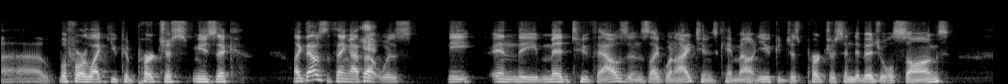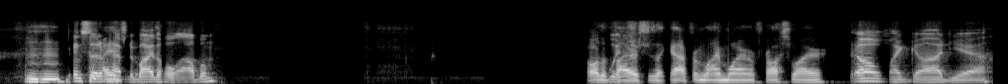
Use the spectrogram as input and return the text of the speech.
uh before like you could purchase music like that was the thing i Yeah. thought was neat in the mid 2000s like when itunes came out you could just purchase individual songs hmm instead of I- having to buy the whole album All the Which- viruses I got from LimeWire and FrostWire. Oh my god yeah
